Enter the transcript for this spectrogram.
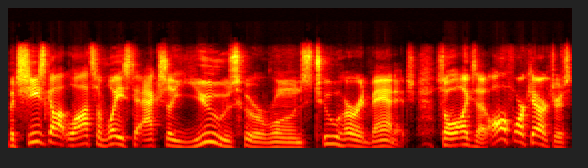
But she's got lots of ways to actually use her wounds to her advantage. So, like I said, all four characters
